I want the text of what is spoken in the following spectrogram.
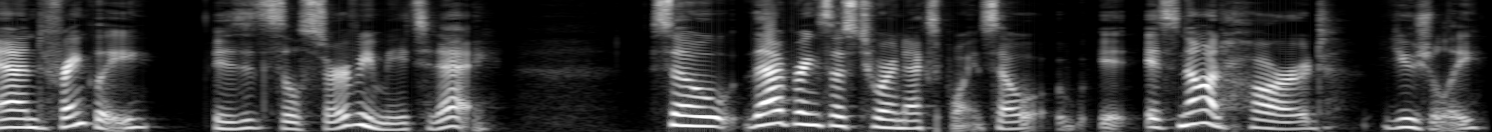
And frankly, is it still serving me today? So that brings us to our next point. So it's not hard, usually,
